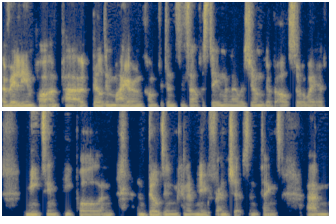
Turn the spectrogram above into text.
a really important part of building my own confidence and self-esteem when I was younger, but also a way of meeting people and, and building kind of new friendships and things. Um,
